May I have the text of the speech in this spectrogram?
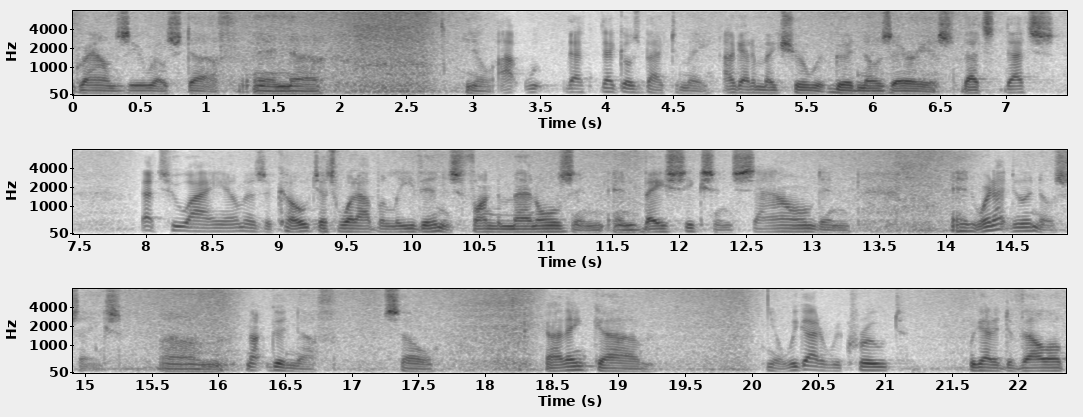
ground zero stuff. And, uh, you know, I, that, that goes back to me. I got to make sure we're good in those areas. That's, that's, that's who I am as a coach. That's what I believe in is fundamentals and, and basics and sound. And, and we're not doing those things. Um, not good enough. So I think, um, you know, we got to recruit. We got to develop.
